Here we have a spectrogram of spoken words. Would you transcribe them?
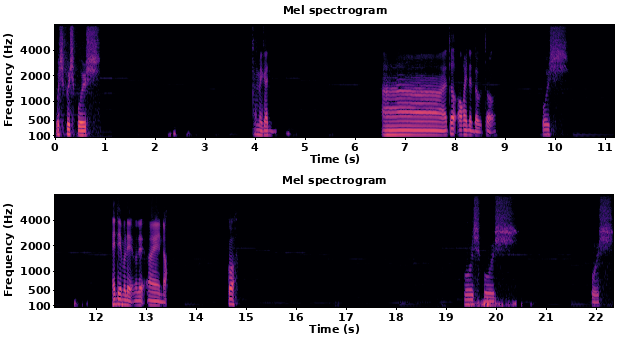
Push, push, push. Oh my god. Ah, ito okay na daw to. Push. Ay, hindi, mali, mali. Ay, nak. Ko. Push, push. Push.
